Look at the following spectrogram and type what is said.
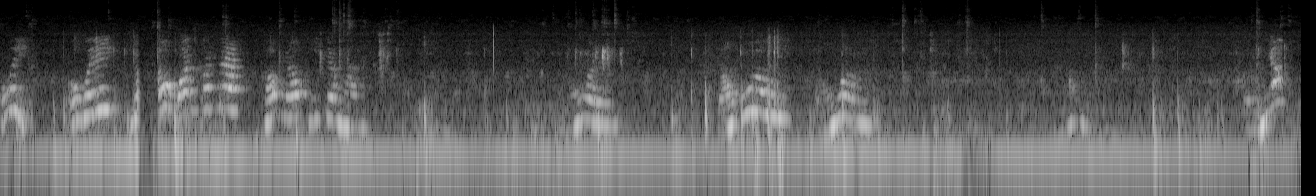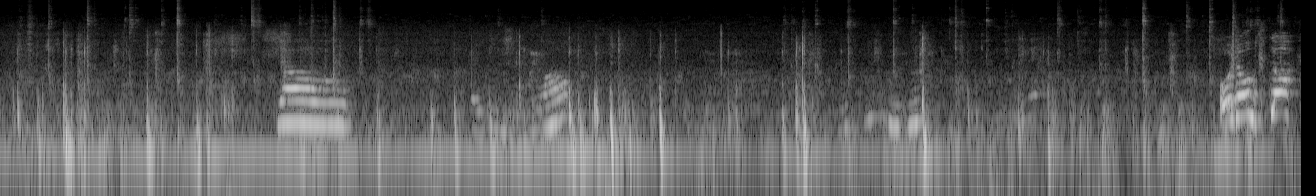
Wait, Oh wait, no, oh, one come back. Oh no, he's the one. Don't worry. Don't worry. Don't worry. Don't worry. No. So, well, Oh no, I'm stuck.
